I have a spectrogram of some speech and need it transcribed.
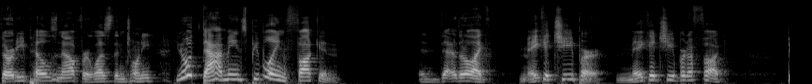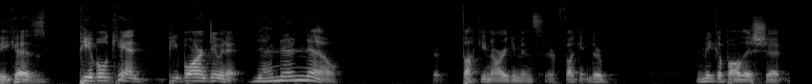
30 pills now for less than 20. You know what that means? People ain't fucking. And they're like, make it cheaper. Make it cheaper to fuck because people can't people aren't doing it. No, no, no. They're fucking arguments. They're fucking they're they make up all this shit.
